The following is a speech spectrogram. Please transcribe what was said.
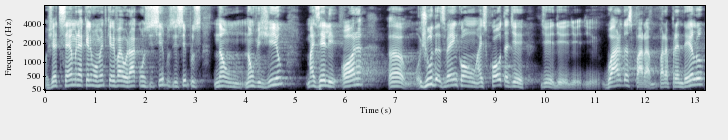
O Getsemane é aquele momento que ele vai orar com os discípulos, os discípulos não, não vigiam, mas ele ora. Uh, Judas vem com a escolta de, de, de, de guardas para, para prendê-lo.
